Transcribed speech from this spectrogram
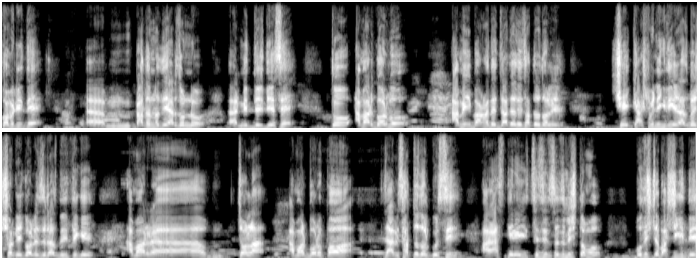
কমিটিতে প্রাধান্য দেওয়ার জন্য নির্দেশ দিয়েছে। তো আমার গর্ব, আমি বাংলাদেশ জাতীয় ছাত্র দলের সেই ঘাস মিটিং থেকে, রাজবাড়ী সরকারি কলেজের রাজনীতি থেকে আমার চলা, আমার বড় পাওয়া যে আমি ছাত্র দল করছি, আর আজকের এই ছেচল্লিশতম প্রতিষ্ঠা বার্ষিকীতে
